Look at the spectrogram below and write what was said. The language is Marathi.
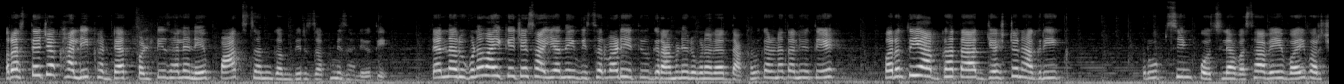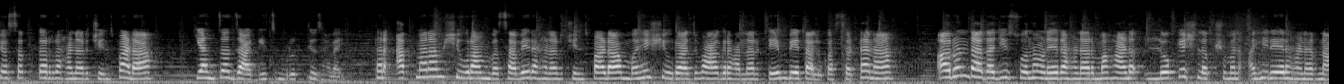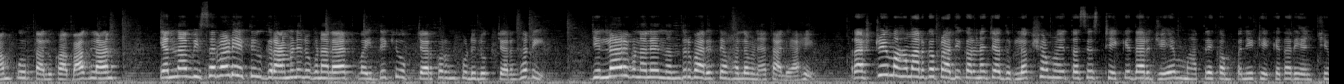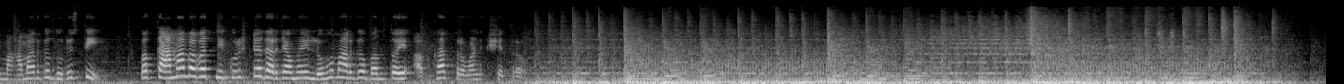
रस्त्याच्या खाली खड्ड्यात पलटी झाल्याने पाच जण गंभीर जखमी झाले होते. त्यांना रुग्णवाहिकेच्या साह्याने विसरवाडी येथील ग्रामीण रुग्णालयात दाखल करण्यात आले होते. परंतु या अपघातात ज्येष्ठ नागरिक रूपसिंग पोचल्या वसावे वय वर्ष सत्तर राहणार चिंचपाडा यांचा जागीच मृत्यू झालाय. तर आत्माराम शिवराम वसावे राहणार चिंचपाडा महेश शिवराज वाघ राहणार टेंबे तालुका सटाणा अरुण दादाजी सोनवणे राहणार महाड लोकेश लक्ष्मण अहिरे राहणार नामपूर तालुका बागलान. यांना विसरवाडी येथील ग्रामीण रुग्णालयात वैद्यकीय उपचार करून पुढील उपचारासाठी जिल्हा रुग्णालय नंदुरबार येथे हलवण्यात आले आहे. राष्ट्रीय महामार्ग प्राधिकरणाच्या दुर्लक्षामुळे तसेच ठेकेदार जे एम म्हात्रे कंपनी ठेकेदार यांची महामार्ग दुरुस्ती व कामाबाबत निकृष्ट दर्जामुळे लोहमार्ग बनतोय अपघात प्रवण क्षेत्र.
